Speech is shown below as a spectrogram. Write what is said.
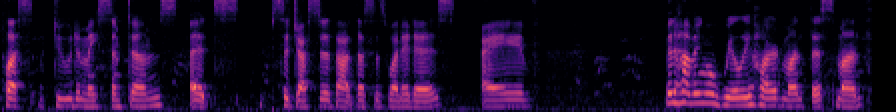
Plus, due to my symptoms, it's suggested that this is what it is. I've been having a really hard month this month.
